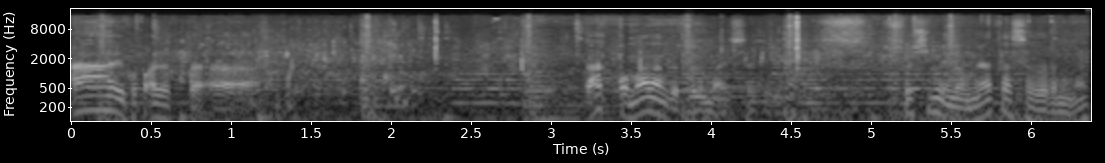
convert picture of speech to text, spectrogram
아 이거 빠졌다. 따꼬만한 것들만 있어. 수심이 너무 얕아서 그렇네.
